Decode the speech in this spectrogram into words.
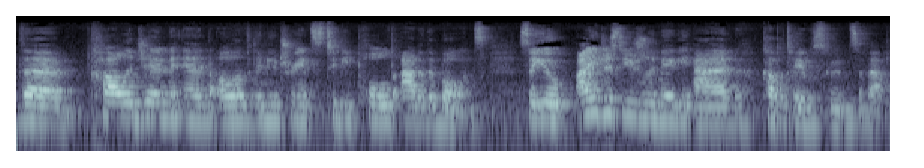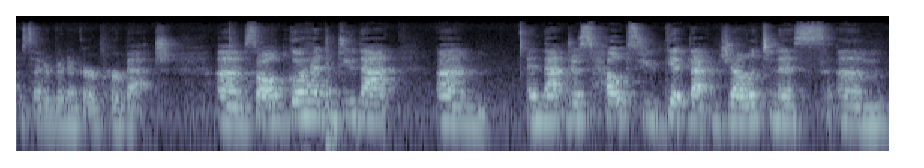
the collagen and all of the nutrients to be pulled out of the bones. So you, I just usually maybe add a couple tablespoons of apple cider vinegar per batch. Um, so I'll go ahead and do that. Um, and that just helps you get that gelatinous um,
